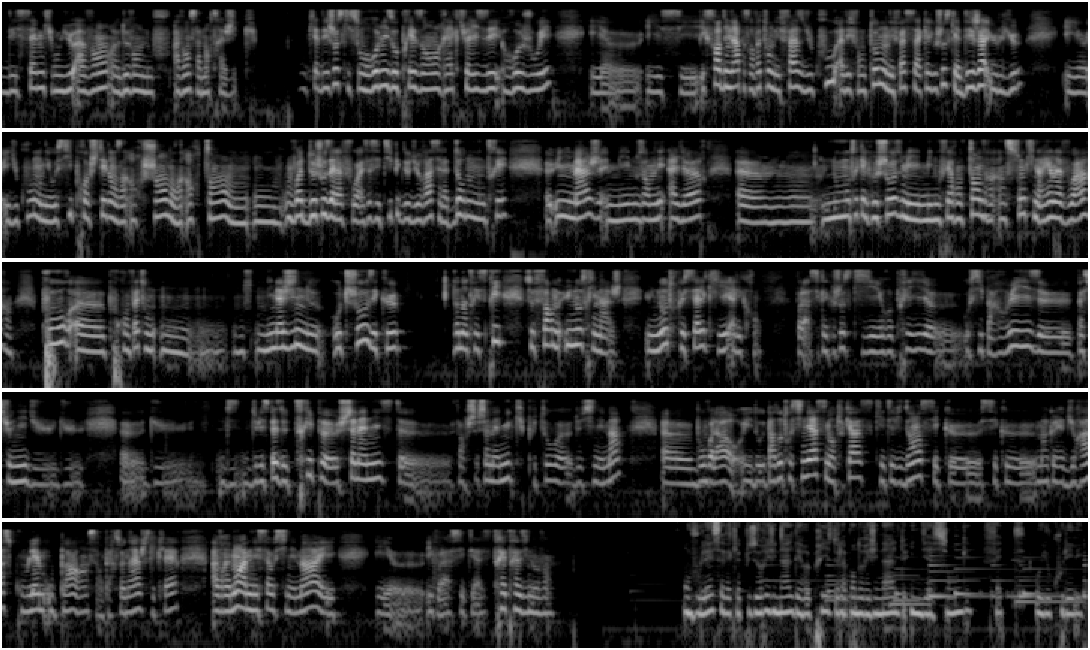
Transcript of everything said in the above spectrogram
des scènes qui ont lieu avant devant nous, avant sa mort tragique. Donc il y a des choses qui sont remises au présent, réactualisées, rejouées. Et, et c'est extraordinaire parce qu'en fait on est face du coup à des fantômes, on est face à quelque chose qui a déjà eu lieu euh, et, du coup, on est aussi projeté dans un hors-champ, dans un hors-temps. On, voit deux choses à la fois. Et ça, c'est typique de Duras. Elle adore nous montrer euh, une image, mais nous emmener ailleurs. Euh, nous montrer quelque chose, mais, nous faire entendre un son qui n'a rien à voir pour, pour qu'en fait, on, on imagine autre chose et que dans notre esprit se forme une autre image, une autre que celle qui est à l'écran voilà, c'est quelque chose qui est repris euh, aussi par Ruiz, euh, passionné euh, de l'espèce de trip chamaniste, enfin chamanique plutôt du cinéma. bon voilà, et par d'autres cinéastes, mais en tout cas, ce qui est évident, c'est que, c'est que Marguerite Duras, qu'on l'aime ou pas, hein, c'est un personnage, c'est clair, a vraiment amené ça au cinéma et, et, et voilà, c'était très très innovant. On vous laisse avec la plus originale des reprises de la bande originale de India Song, faite au ukulélé.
